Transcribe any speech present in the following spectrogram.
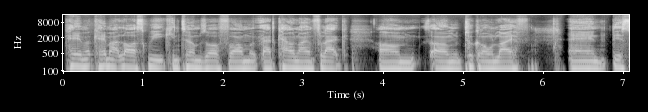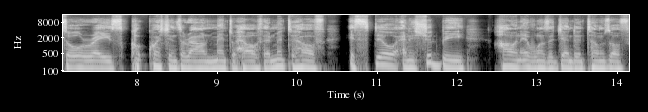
came came out last week in terms of um, had Caroline Flack um, um, took her own life, and this all raised questions around mental health. And mental health is still, and it should be, high on everyone's agenda in terms of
